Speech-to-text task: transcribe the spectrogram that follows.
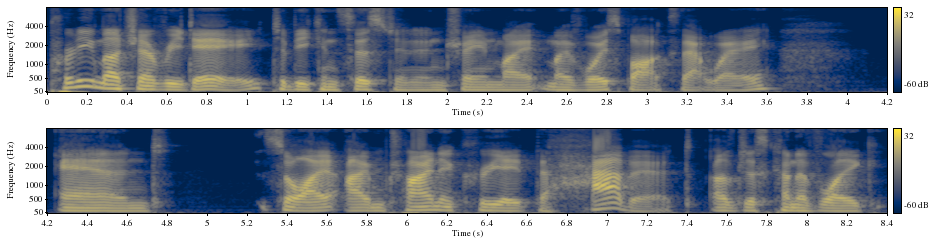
pretty much every day to be consistent and train my, my voice box that way and so I, I'm trying to create the habit of just kind of like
